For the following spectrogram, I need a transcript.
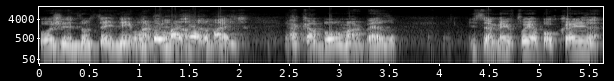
Hoje não tem nem Não marmelo, tem marmelo nada mais. Acabou o marmelo. E também foi a bocaina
